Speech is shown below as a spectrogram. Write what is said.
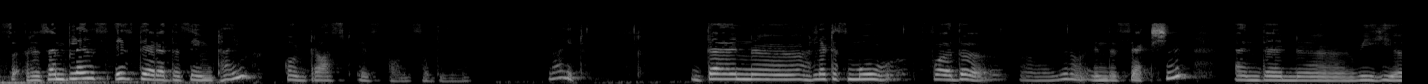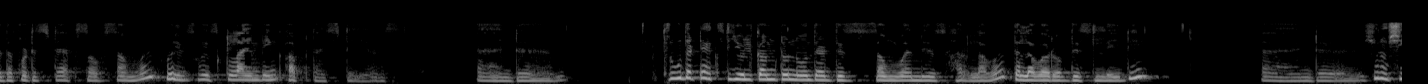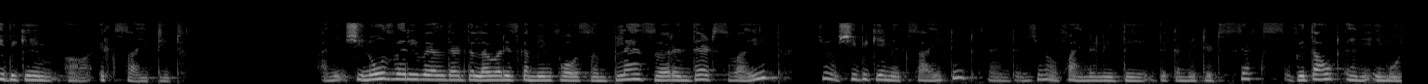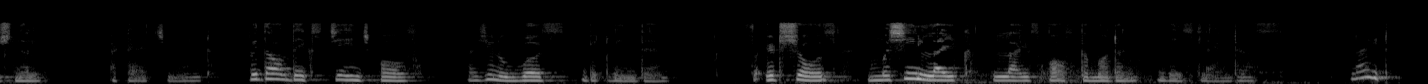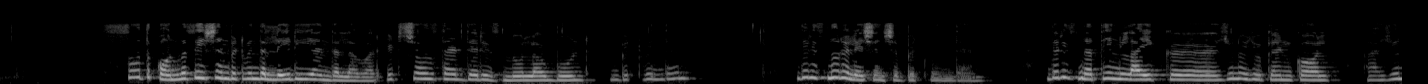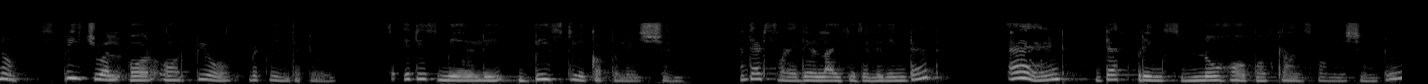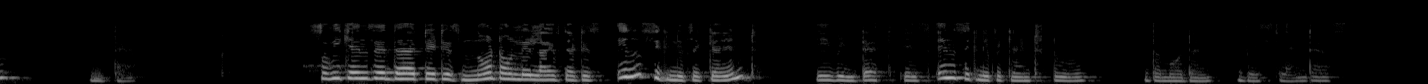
So resemblance is there at the same time contrast is also there. Right. Then uh, let us move further, uh, you know, in this section, and then uh, we hear the footsteps of someone who is who is climbing up the stairs, and uh, through the text you will come to know that this someone is her lover, the lover of this lady, and uh, you know she became uh, excited. I mean, she knows very well that the lover is coming for some pleasure, and that's why you know she became excited. And you know finally they they committed sex without any emotional attachment without the exchange of uh, you know words between them. So it shows machine like life of the modern wastelanders. Right? So the conversation between the lady and the lover it shows that there is no love bond between them. There is no relationship between them. There is nothing like uh, you know you can call uh, you know spiritual or or pure between the two. So it is merely beastly copulation. And that's why their life is a living death and death brings no hope of transformation to them. So we can say that it is not only life that is insignificant even death is insignificant to the modern wastelanders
